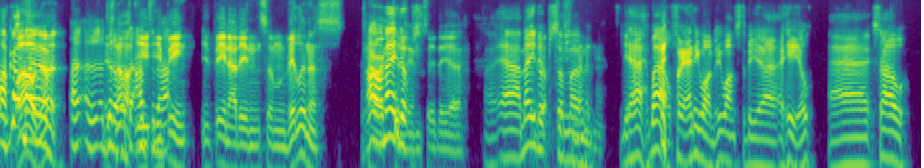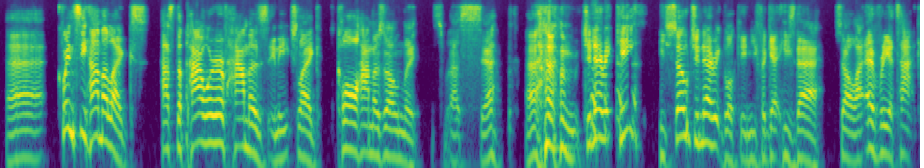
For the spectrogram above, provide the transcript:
I've got Well, my. own- I, I, I don't know what to add You, to you've been you've been adding some villainous. Oh, I made up- into the. Uh, yeah, I made up some. Um. Yeah, well, for anyone who wants to be a, a heel. Uh, so uh, Quincy Hammerlegs has the power of hammers in each leg, claw hammers only. That's, that's yeah. Um, generic Keith, he's so generic looking, you forget he's there. So like every attack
